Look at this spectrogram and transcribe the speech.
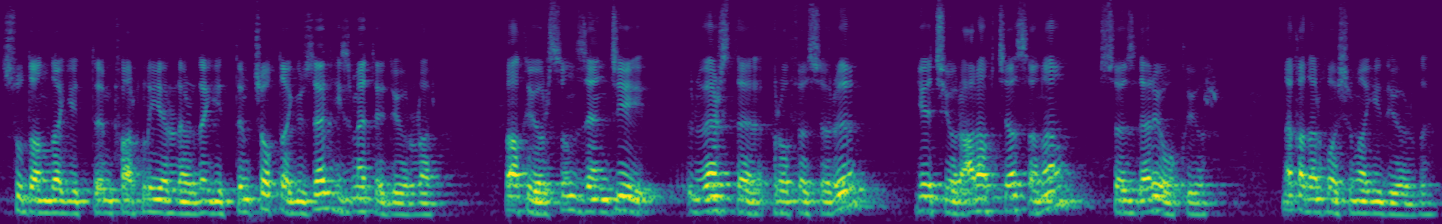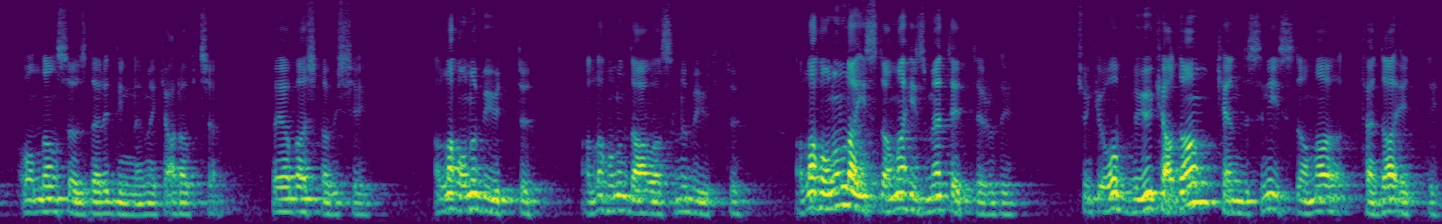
Sudan'da gittim, farklı yerlerde gittim. Çok da güzel hizmet ediyorlar. Bakıyorsun Zenci üniversite profesörü geçiyor Arapça sana sözleri okuyor. Ne kadar hoşuma gidiyordu. Ondan sözleri dinlemek Arapça veya başka bir şey. Allah onu büyüttü. Allah onun davasını büyüttü. Allah onunla İslam'a hizmet ettirdi. Çünkü o büyük adam kendisini İslam'a feda etti.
